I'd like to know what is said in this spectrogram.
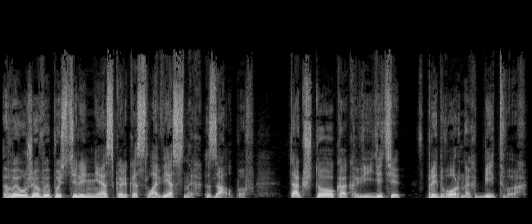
вы уже выпустили несколько словесных залпов. Так что, как видите, в придворных битвах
